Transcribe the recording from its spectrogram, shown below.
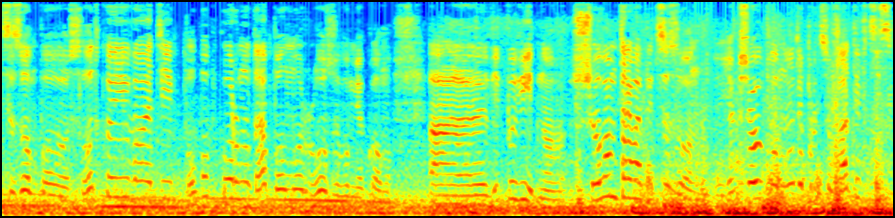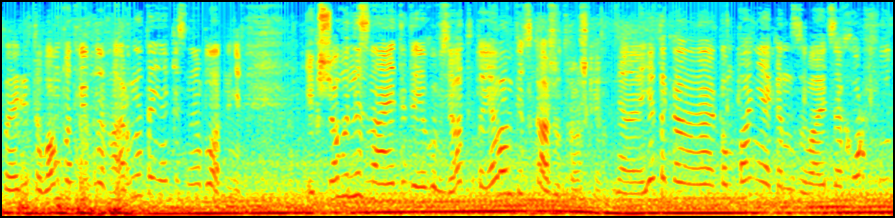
Сезон по солодкої ваті, по попкорну та по морозову м'якому. Відповідно, що вам треба під сезон? Якщо ви плануєте працювати в цій сфері, то вам потрібно гарне та якісне обладнання. Якщо ви не знаєте, де його взяти, то я вам підскажу трошки. Е, Є така компанія, яка називається Horfood,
